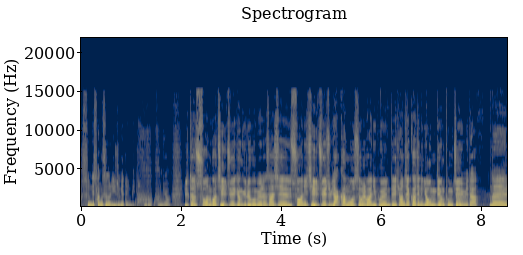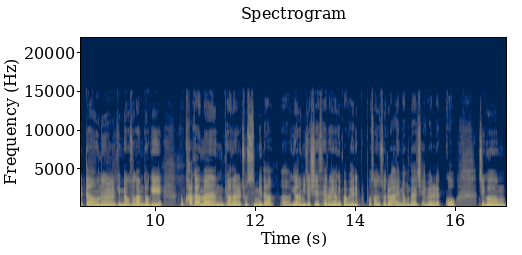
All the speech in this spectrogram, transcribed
순위 상승을 이루게 됩니다. 그렇군요. 일단 수원과 제주의 경기를 보면은 사실 수원이 제주에 좀 약한 모습을 많이 보였는데 현재까지는 0대 0 동점입니다. 네, 일단 오늘 김병수 감독이 과감한 변화를 줬습니다. 어, 여름 이적 시 새로 영입한 웨릭 포포 선수를 아예 명단에 제외를 했고 지금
